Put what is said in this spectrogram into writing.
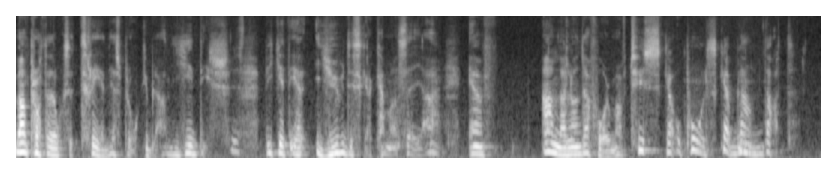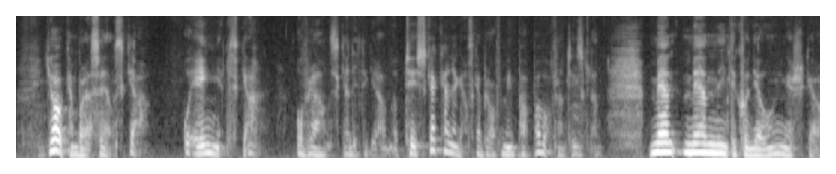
man pratade också ett tredje språk ibland, jiddisch. Vilket är judiska kan man säga. En annorlunda form av tyska och polska blandat. Jag kan bara svenska och engelska och franska lite grann. Och tyska kan jag ganska bra för min pappa var från Tyskland. Men, men inte kunde jag ungerska.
